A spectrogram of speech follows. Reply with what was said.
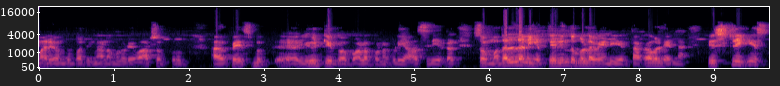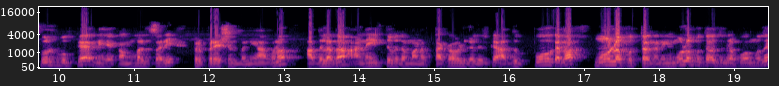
மாதிரி வந்து பார்த்திங்கன்னா நம்மளுடைய வாட்ஸ்அப் குரூப் ஃபேஸ்புக் யூடியூப்பை ஃபாலோ பண்ணக்கூடிய ஆசிரியர்கள். ஸோ முதல்ல நீங்கள் தெரிந்து கொள்ள வேண்டிய தகவல் என்ன? ஹிஸ்ட்ரிக்கு ஸ்கூல் புக்கை நீங்கள் கம்பல்சரி ப்ரிப்பரேஷன் பண்ணி ஆகணும். அதில் தான் அனைத்து விதமான தகவல்கள் இருக்குது அது போக தான் மூல புத்தகம் நீங்கள் மூல புத்தகத்துக்குள்ளே போகும்போது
